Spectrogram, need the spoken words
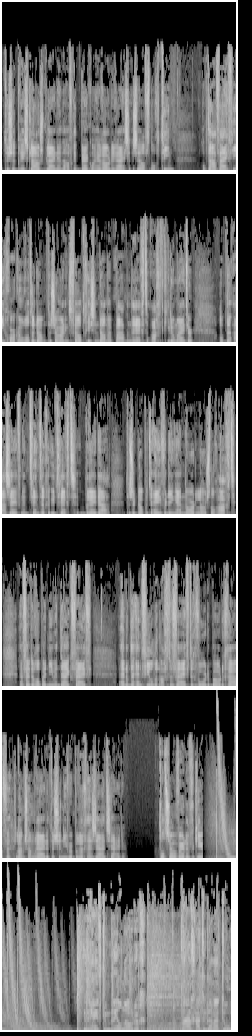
tussen het Prins Klausplein en de afrit Berkel en Roderijs zelfs nog 10. Op de A15 Gorkum-Rotterdam tussen Hardingsveld, Giesendam en Papendrecht 8 kilometer. Op de A27 Utrecht-Breda tussen Knop het Everdingen en Noorderloos nog 8. En verderop bij Nieuwendijk 5. En op de N458 Woerden Bodegraven langzaam rijden tussen Nieuwebrug en Zuidzijde. Tot zover de verkeer. U heeft een bril nodig. Waar gaat u dan naartoe?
